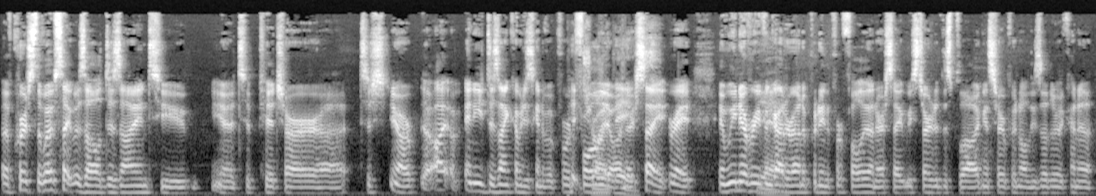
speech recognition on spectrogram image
of course the website was all designed to you know to pitch our uh, to you know our, uh, any design company's going to have a portfolio on their site right. And we never even Yeah. got around to putting the portfolio on our site. We started this blog and started putting all these other kind of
